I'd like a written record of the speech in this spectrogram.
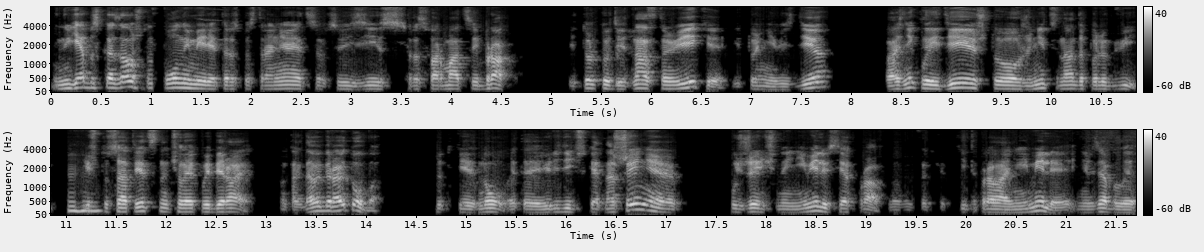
Но я бы сказал, что в полной мере это распространяется в связи с трансформацией брака. И только в XIX веке, и то не везде, возникла идея, что жениться надо по любви, угу. и что, соответственно, человек выбирает. Но тогда выбирают оба. Все-таки, ну, это юридические отношения, пусть женщины не имели всех прав, но все-таки какие-то права не имели, нельзя было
